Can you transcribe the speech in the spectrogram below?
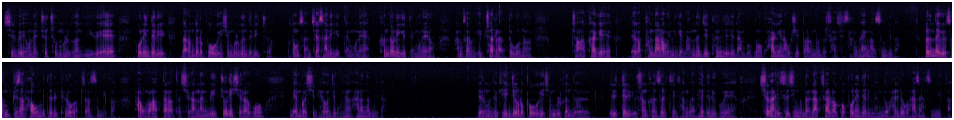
실버 회원의 추천 물건 이외에 본인들이 나름대로 보고 계신 물건들이 있죠. 부동산 재산이기 때문에 큰 돈이기 때문에요. 항상 입찰을 앞두고는 정확하게 내가 판단하고 있는 게 맞는지 틀린지에 대한 부분 확인하고 싶어 하는 분들 사실 상당히 많습니다. 그런데 여기서 뭐 비싼 학원비 들을 필요가 없지 않습니까? 학원 왔다 갔다 시간 낭비 줄이시라고 멤버십 회원제 운영하는 겁니다. 여러분들 개인적으로 보고 계신 물건들 1대1 유선 컨설팅 상담 해드리고요. 시간 있으신 분들 낙찰 받고 본인들이 명도하려고 하지 않습니까?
